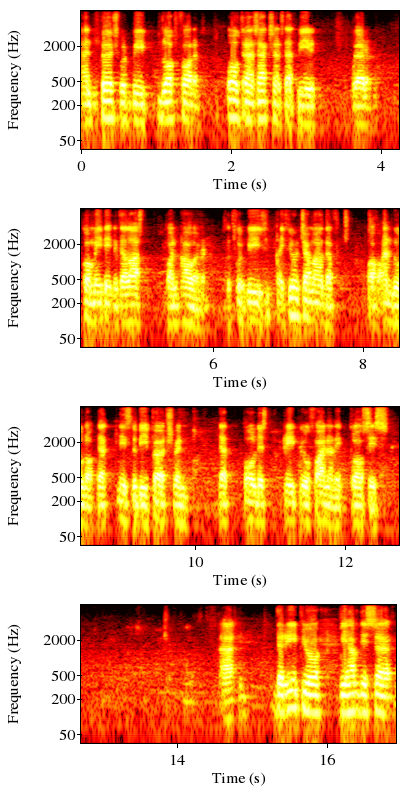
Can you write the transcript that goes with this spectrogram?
and purge would be blocked for all transactions that we were committed in the last one hour. It would be a huge amount of, of undo log that needs to be purged when that oldest review finally closes. Uh, the review, we have this uh,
